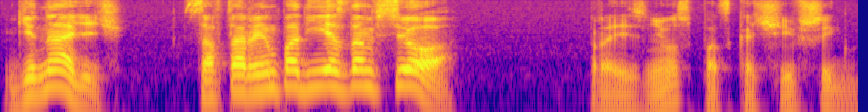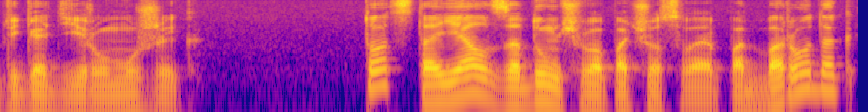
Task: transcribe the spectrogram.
Геннадич, со вторым подъездом все, произнес подскочивший к бригадиру мужик. Тот стоял, задумчиво почесывая подбородок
